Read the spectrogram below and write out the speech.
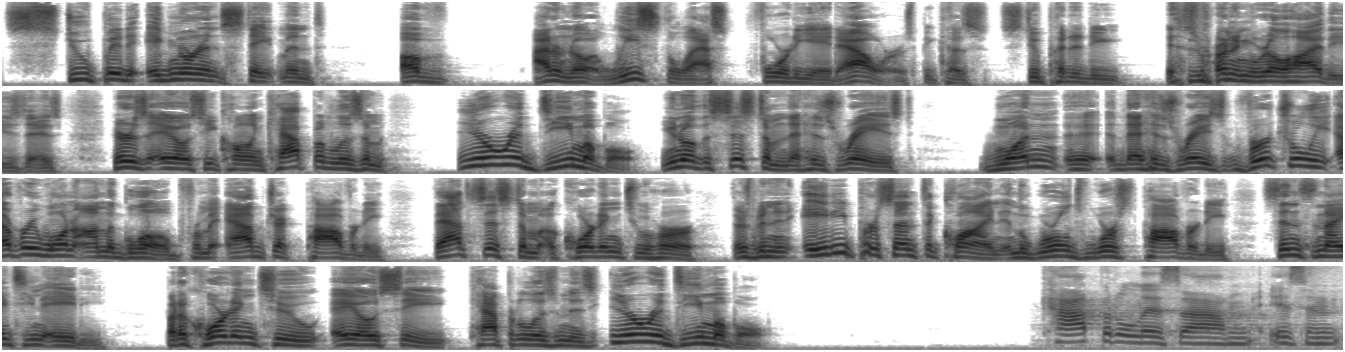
stupid, ignorant statement of I don't know, at least the last 48 hours because stupidity is running real high these days. Here's AOC calling capitalism irredeemable. You know, the system that has raised one, uh, that has raised virtually everyone on the globe from abject poverty. That system, according to her, there's been an 80% decline in the world's worst poverty since 1980. But according to AOC, capitalism is irredeemable. Capitalism isn't,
